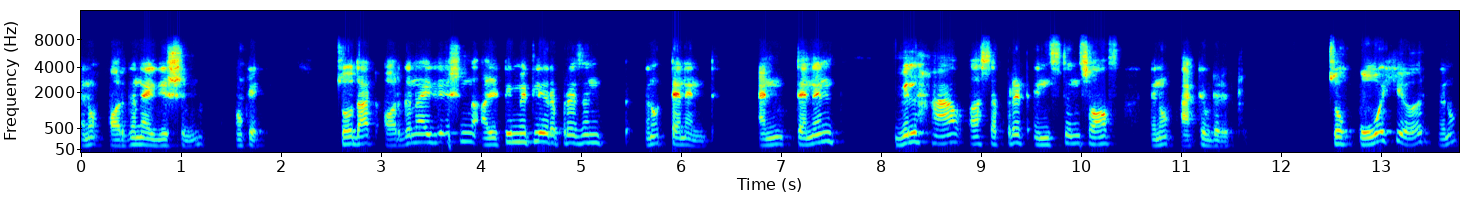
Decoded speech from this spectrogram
you know, organization, okay so that organization ultimately represent you know tenant. And tenant will have a separate instance of you know active directory. So over here you know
